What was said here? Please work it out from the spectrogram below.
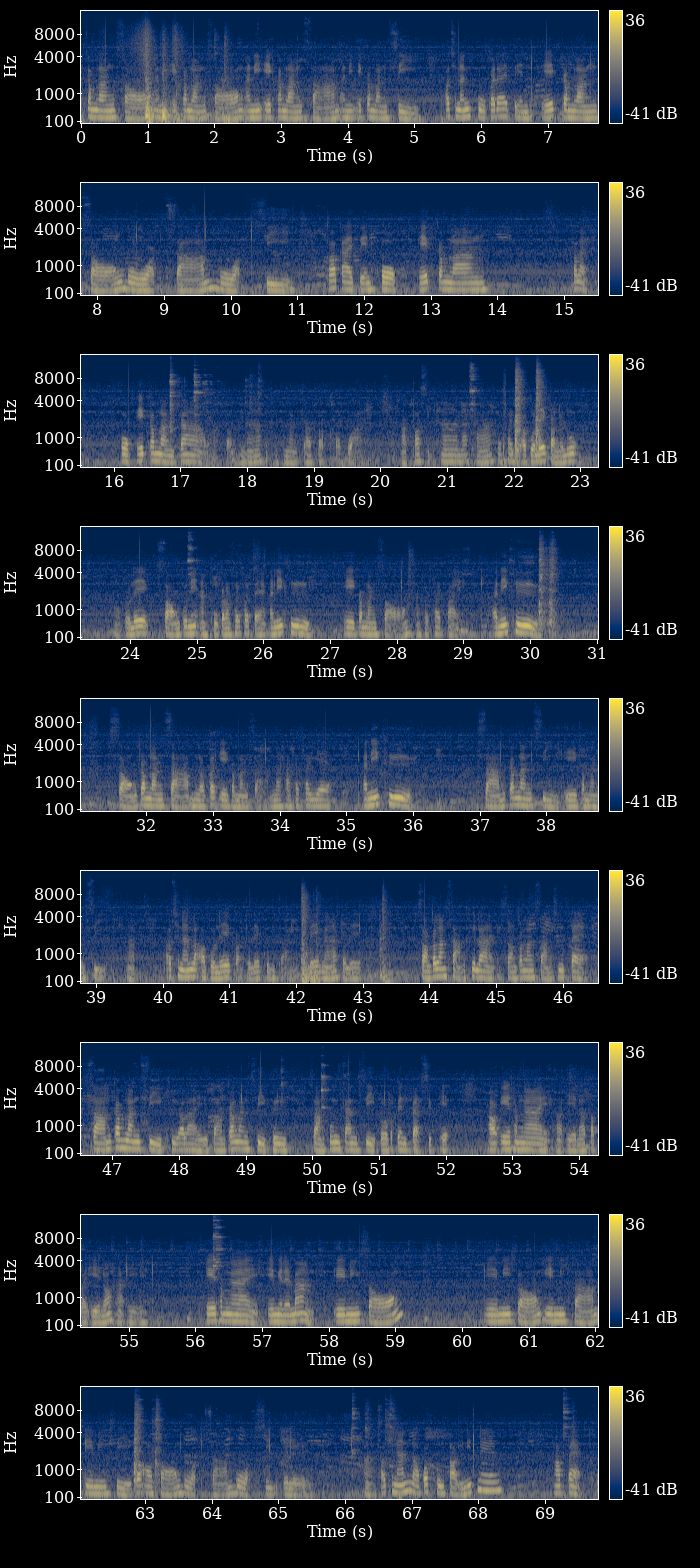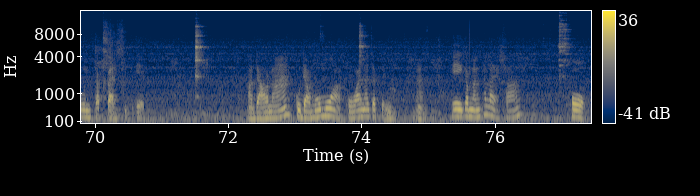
x กำลังสองอันนี้ x กำลังสองอันนี้ x กำลังสามอันนี้ x กำลังสี่เพราะฉะนั้นครูก็ได้เป็น x กำลังสองบวกสามบวกสี่ก็กลายเป็นหก x กำลัง เท่าไหร่ 6x กำลัง9อะตอนนี้นะ 6x กำลัง9ตอบขอกว่า อะข้อ 15 นะคะค่อยๆดูเอาตัวเลขก่อนนะลูกตัวเลข 2 ตัวนี้อะครูกำลังค่อยๆแปลงอันนี้คือ a กำลัง2อะค่อยๆไป อันนี้คือ 2กำลัง3แล้วก็ a กำลัง3นะคะ ค่อยๆแยก อันนี้คือ3กำลัง4 a กำลัง4อะเพราะฉะนั้นเราเอาตัวเลขก่อนตัวเลขคูณกันตัวเลขนะตัวเลขสองกำลังสามคืออะไรสองกำลังสามคือแปดสามกำลังสี่คืออะไรสามกำลังสี่คือ สามคูณกันสี่ตัวก็เป็นแปดสิบเอ็ดเอา A ทำไงเอา A นะ ต่อไป A เนาะอะ A A ทำไง A มีอะไรบ้าง A มีสอง A มีสอง A มีสาม A มีสี่ก็เอาสองบวกสามบวกสี่ไปเลย อะ เพราะฉะนั้นเราก็คูณต่ออีกนิดนึง เอาแปดคูณกับแปดสิบเอ็ดอ่าเดานะครูเดามั่วๆครูว่าน่าจะเป็น อะ a กำลังเท่าไหร่คะหก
